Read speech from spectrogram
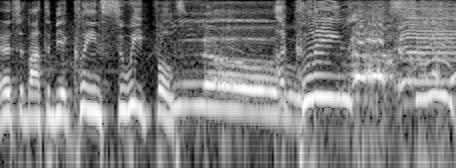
It's about to be a clean sweep, folks. No. A clean sweep.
